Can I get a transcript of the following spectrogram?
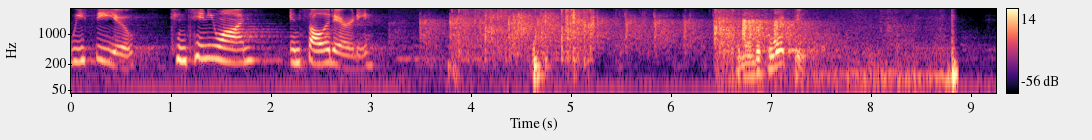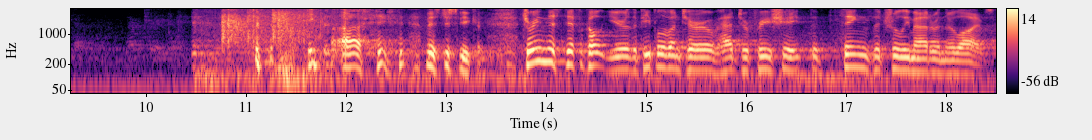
we see you. Continue on in solidarity. Member for Whitby. Uh, Mr. Speaker, during this difficult year, the people of Ontario have had to appreciate the things that truly matter in their lives.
